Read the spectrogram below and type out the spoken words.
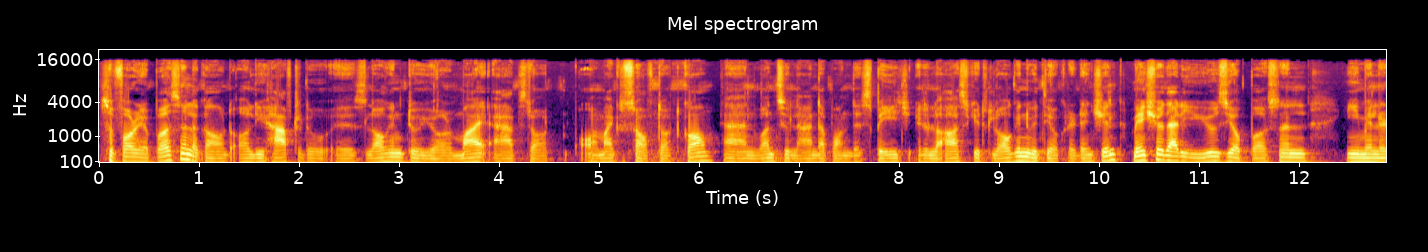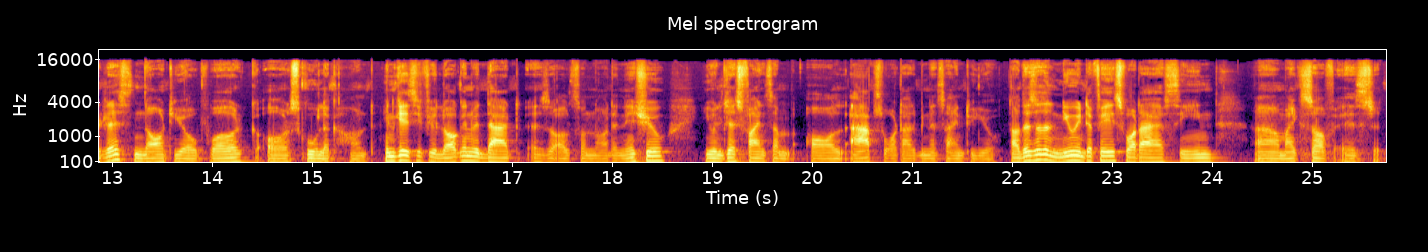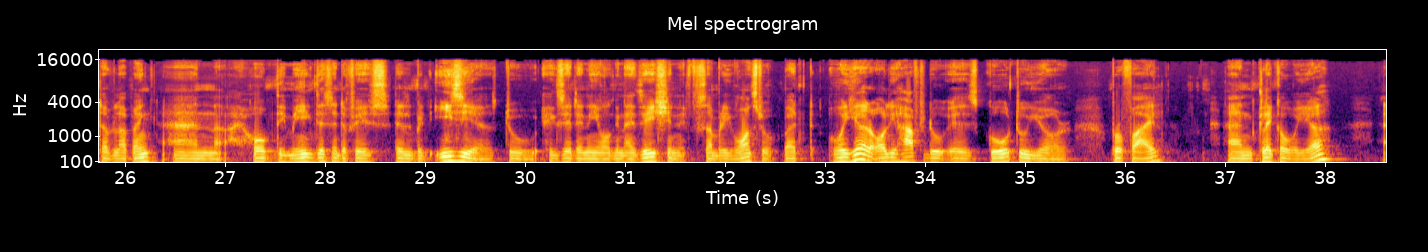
So for your personal account, all you have to do is log into your myapps.microsoft.com and once you land up on this page, it will ask you to log in with your credential. Make sure that you use your personal email address, not your work or school account. In case if you log in with that is also not an issue. You will just find some all apps what are been assigned to you. Now this is a new interface what I have seen uh, Microsoft is developing and I hope they make this interface a little bit easier to exit any organization if somebody wants to. But over here all you have to do is go to your profile and click over here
